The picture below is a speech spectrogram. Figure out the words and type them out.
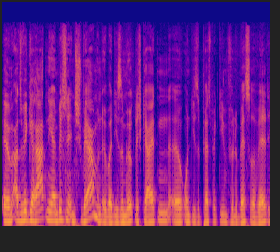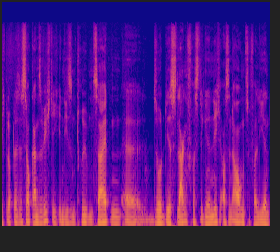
Ähm, also wir geraten hier ein bisschen ins Schwärmen über diese Möglichkeiten äh, und diese Perspektiven für eine bessere Welt. Ich glaube, das ist auch ganz wichtig in diesen trüben Zeiten, äh, so das Langfristige nicht aus den Augen zu verlieren.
